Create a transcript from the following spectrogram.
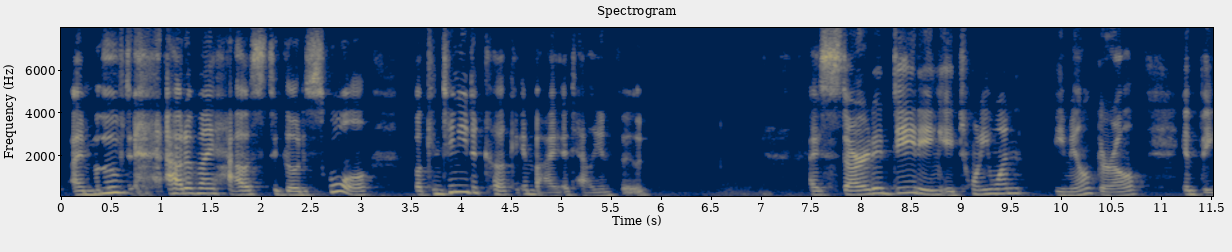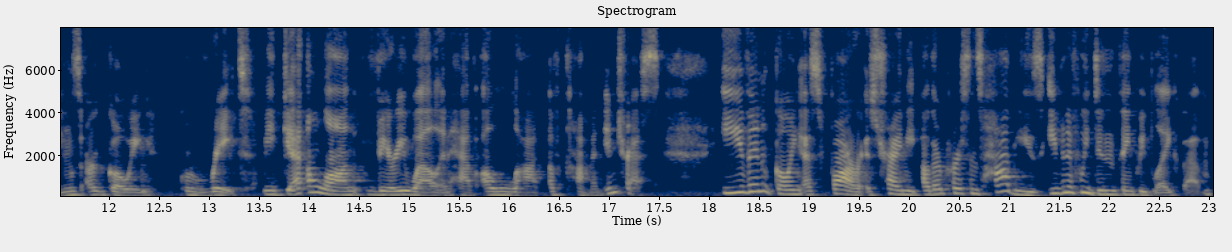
I moved out of my house to go to school, but continued to cook and buy Italian food. I started dating a 21 female girl, and things are going great. We get along very well and have a lot of common interests. Even going as far as trying the other person's hobbies, even if we didn't think we'd like them.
